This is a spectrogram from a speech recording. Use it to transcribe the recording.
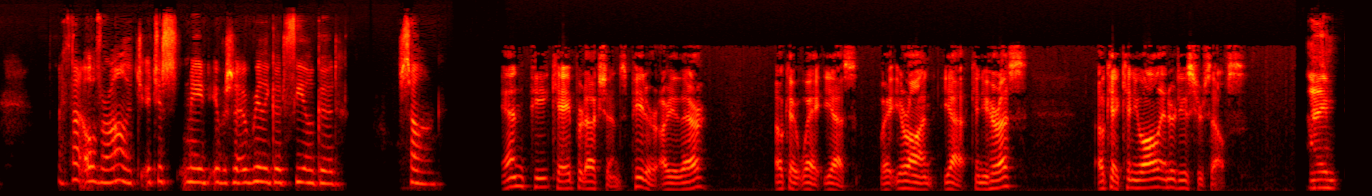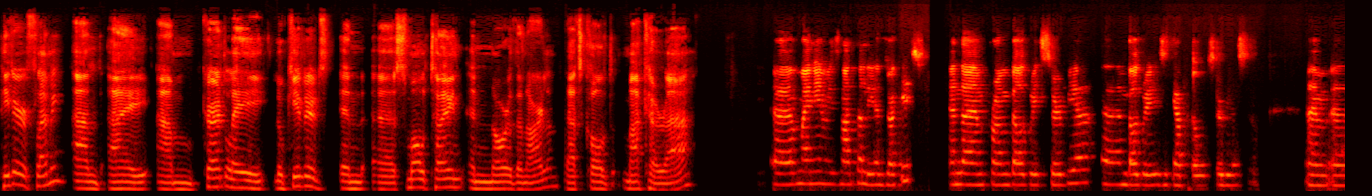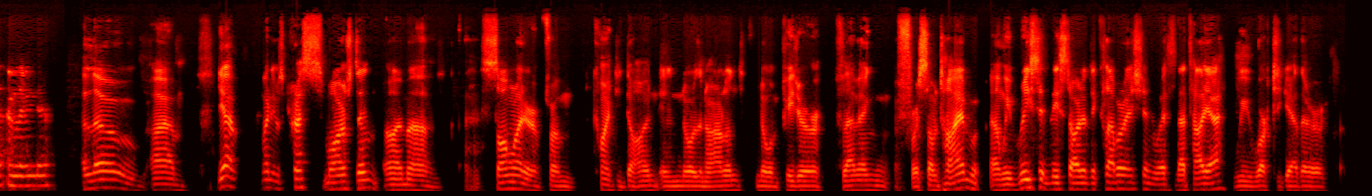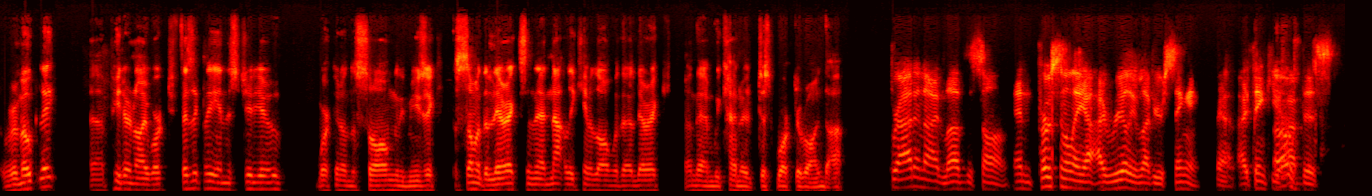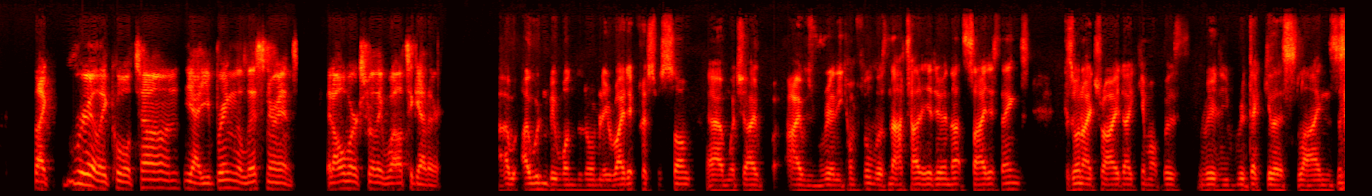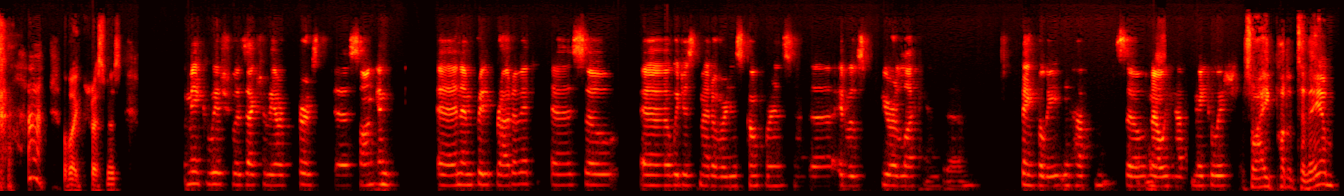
I thought overall it, it just made it was a really good feel good song. NPK Productions. Peter, are you there? Okay, wait, yes. Wait, you're on. Yeah, can you hear us? Okay, can you all introduce yourselves? I'm Peter Fleming, and I am currently located in a small town in Northern Ireland that's called Maghera. Uh, my name is Natalia Jokic, and I'm from Belgrade, Serbia. And Belgrade is the capital of Serbia, so I'm uh, I'm living there. Hello. Um, yeah, my name is Chris Marsden. I'm a songwriter from County Down in Northern Ireland, known Peter Fleming for some time. And we recently started a collaboration with Natalia. We worked together remotely. Uh, Peter and I worked physically in the studio, working on the song, the music, some of the lyrics, and then Natalie came along with a lyric, and then we kind of just worked around that. Brad and I love the song, and personally, I really love your singing, man. I think you Oh. have this like really cool tone. Yeah, you bring the listener in. It all works really well together. I, I wouldn't be one to normally write a Christmas song, um, which I I was really comfortable with Natalia doing that side of things. Because when I tried, I came up with really ridiculous lines about Christmas. Make a Wish was actually our first uh, song, and uh, and I'm pretty proud of it. Uh, so uh, we just met over this conference, and uh, it was pure luck, and um, thankfully it happened. So now we have Make a Wish. So I put it to them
